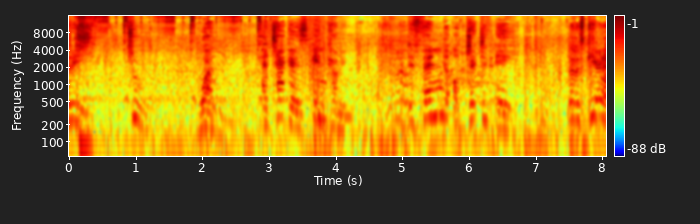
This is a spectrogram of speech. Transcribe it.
Three, two, one. Attackers incoming. Defend objective A. Let us keep our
